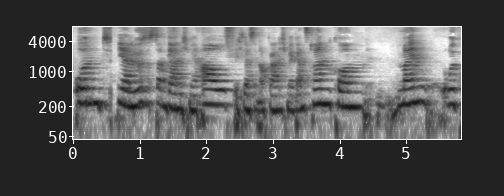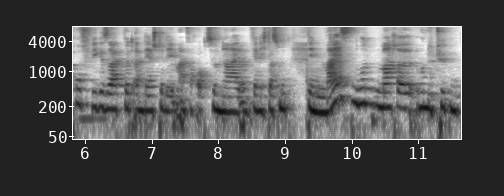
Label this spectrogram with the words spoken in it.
und ja, löse es dann gar nicht mehr auf. Ich lasse ihn auch gar nicht mehr ganz rankommen. Mein Rückruf, wie gesagt, wird an der Stelle eben einfach optional. Und wenn ich das mit den meisten Hunden mache, Hundetypen,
